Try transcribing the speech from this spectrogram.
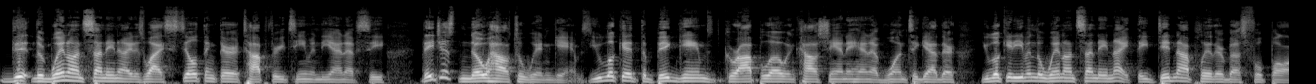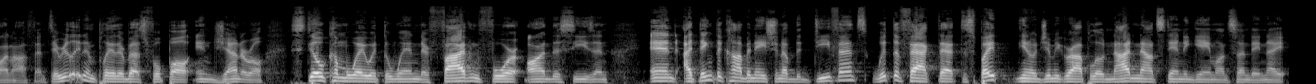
the, the win on Sunday night is why I still think they're a top three team in the NFC they just know how to win games. You look at the big games Garoppolo and Kyle Shanahan have won together. You look at even the win on Sunday night. They did not play their best football on offense. They really didn't play their best football in general. Still come away with the win. They're five and four on the season. And I think the combination of the defense with the fact that despite, you know, Jimmy Garoppolo not an outstanding game on Sunday night,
